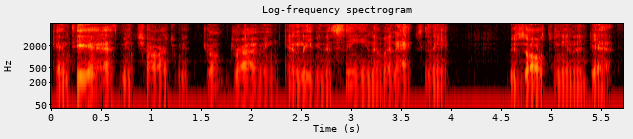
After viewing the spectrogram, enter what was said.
Cantia has been charged with drunk driving and leaving the scene of an accident resulting in a death.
